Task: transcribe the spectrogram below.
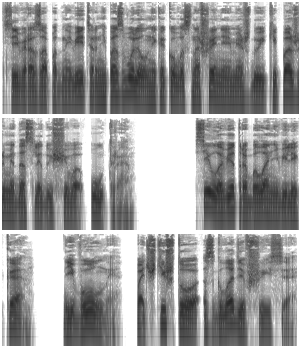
Северо-западный ветер не позволил никакого сношения между экипажами до следующего утра. Сила ветра была невелика, и волны, почти что сгладившиеся,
